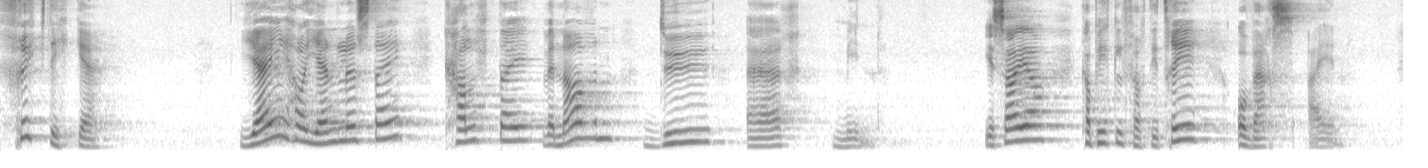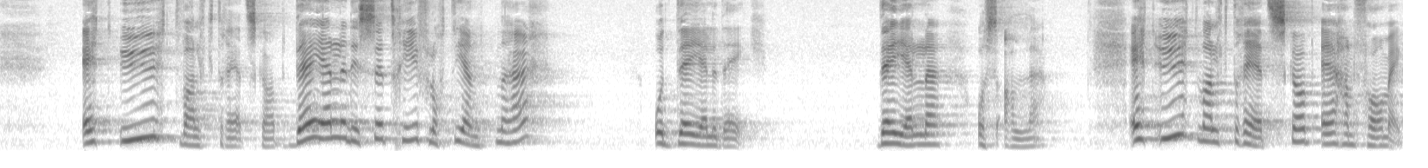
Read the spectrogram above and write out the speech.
frykt ikke. Jeg har gjenløst deg kalt deg ved navn, du er min. Jesaja kapittel 43 og vers 1. Et utvalgt redskap. Det gjelder disse tre flotte jentene her, og det gjelder deg. Det gjelder oss alle. Et utvalgt redskap er han for meg.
